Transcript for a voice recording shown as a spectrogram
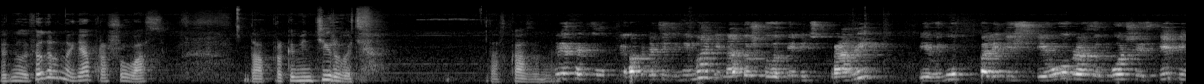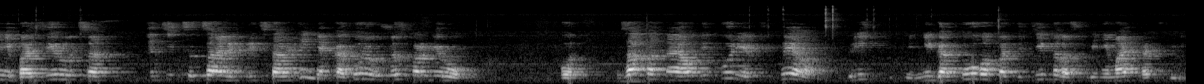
Людмила Федоровна, я прошу вас да, прокомментировать да, сказанное. Я хочу обратить внимание на то, что вот имидж страны и внутриполитические образы в большей степени базируются на тех социальных представлениях, которые уже сформированы. Вот. Западная аудитория в целом, в принципе, не готова позитивно воспринимать Россию.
